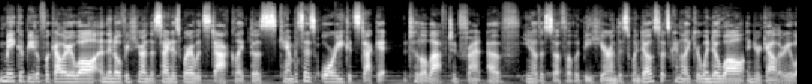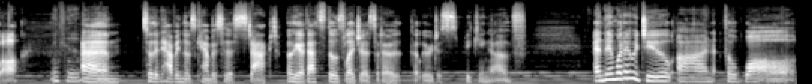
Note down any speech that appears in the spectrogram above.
make a beautiful gallery wall, and then over here on the side is where I would stack like those canvases, or you could stack it to the left in front of, you know, the sofa would be here on this window. So, it's kind of like your window wall and your gallery wall. Um, so then having those canvases stacked. Oh yeah, that's those ledges that I, that we were just speaking of. And then what I would do on the wall,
